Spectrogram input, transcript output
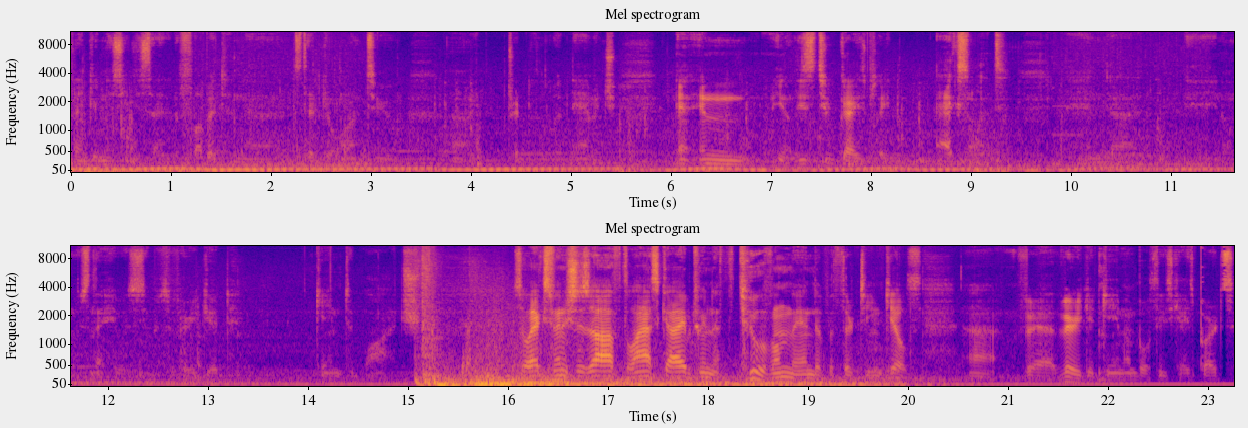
thank goodness he decided to flub it and uh, instead go on to uh, try to do a little bit of damage. And, and, you know, these two guys played excellent. And, you know, it was, it was, it was a very good game to watch. So X finishes off the last guy. Between the two of them, they end up with 13 kills. Uh, very good game on both these guys' parts,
